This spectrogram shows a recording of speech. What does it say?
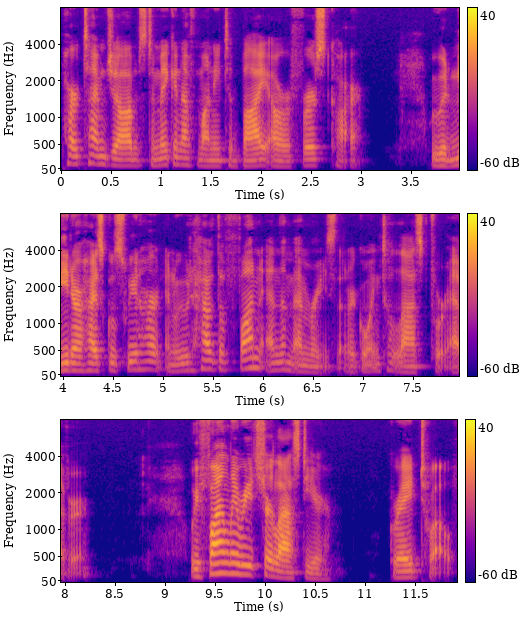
part time jobs to make enough money to buy our first car. We would meet our high school sweetheart and we would have the fun and the memories that are going to last forever. We finally reached our last year, grade 12.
